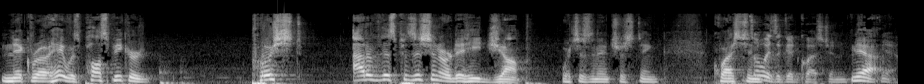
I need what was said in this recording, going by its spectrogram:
Nick wrote, "Hey, was Paul Speaker pushed out of this position, or did he jump?" Which is an interesting question. It's always a good question. Yeah. yeah.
